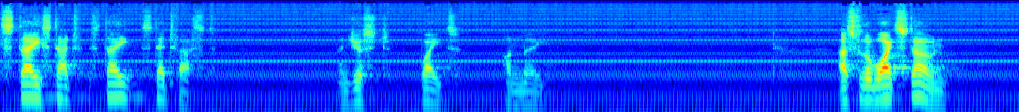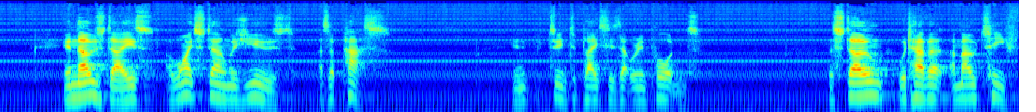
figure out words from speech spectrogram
Stay, stead, stay steadfast and just wait on me. As for the white stone, in those days, a white stone was used as a pass in, into places that were important. The stone would have a, a motif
